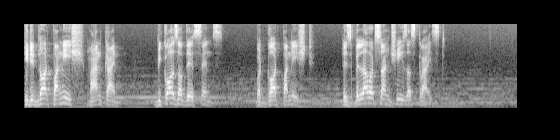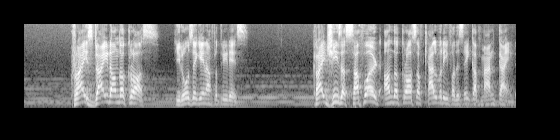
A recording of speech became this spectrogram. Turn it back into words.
He did not punish mankind because of their sins, but God punished his beloved Son, Jesus Christ. Christ died on the cross. He rose again after three days. Christ Jesus suffered on the cross of Calvary for the sake of mankind.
